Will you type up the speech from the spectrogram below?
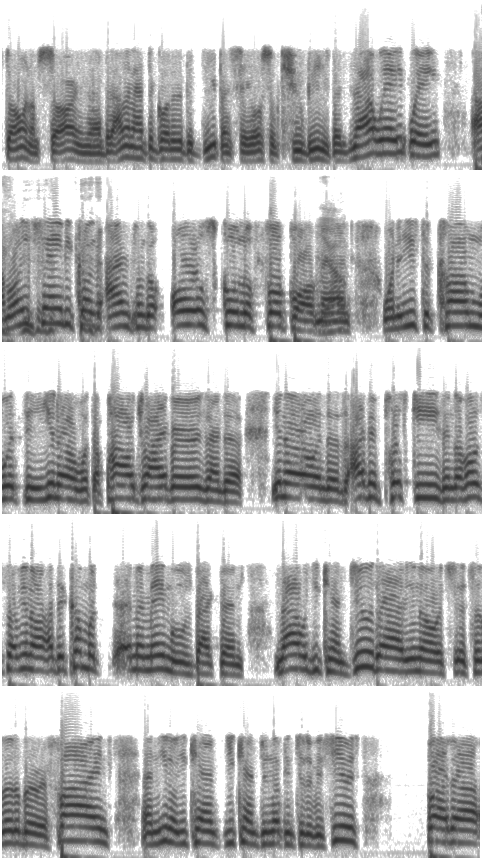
Stone. I'm sorry, man, but I'm gonna have to go a little bit deep and say also QBs. But now, wait, wait. I'm only saying because I'm from the old school of football, man. Yep. When it used to come with the, you know, with the power drivers and the, you know, and the Ivan Putskis and the whole stuff, you know, they come with MMA moves back then. Now you can't do that. You know, it's it's a little bit refined, and you know, you can't you can't do nothing to the receivers. But uh,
